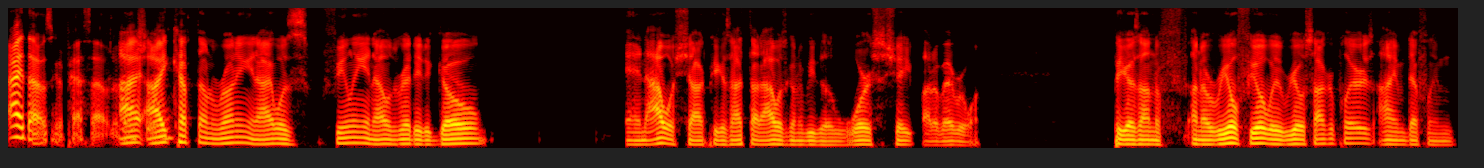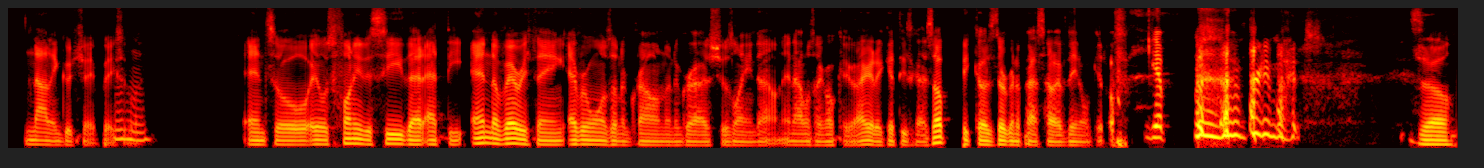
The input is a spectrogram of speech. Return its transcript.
I thought I was gonna pass out. I, I kept on running, and I was feeling, and I was ready to go. And I was shocked because I thought I was going to be the worst shape out of everyone. Because on a on a real field with real soccer players, I'm definitely not in good shape, basically. Mhm. And so it was funny to see that at the end of everything, everyone was on the ground in the grass just laying down. And I was like, okay, I got to get these guys up because they're going to pass out if they don't get up. Yep. Pretty much. So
